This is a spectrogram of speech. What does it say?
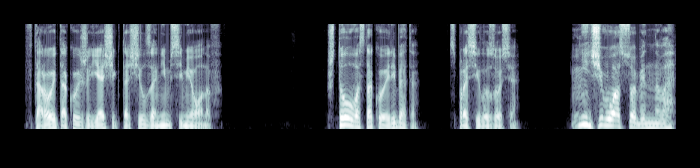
Второй такой же ящик тащил за ним Симеонов. «Что у вас такое, ребята?» — спросила Зося. «Ничего особенного».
